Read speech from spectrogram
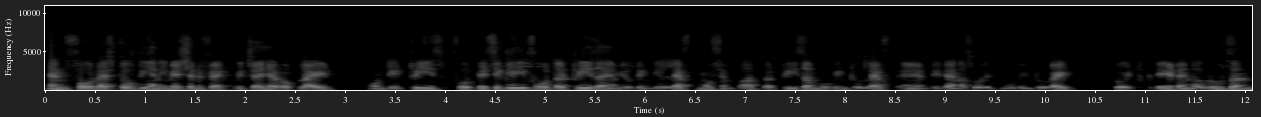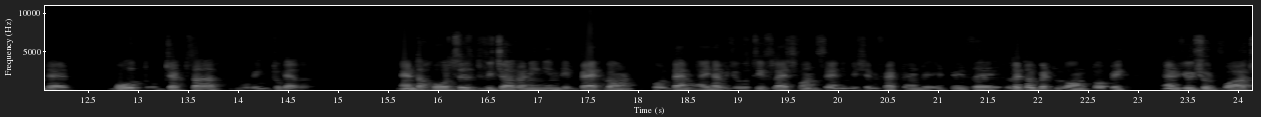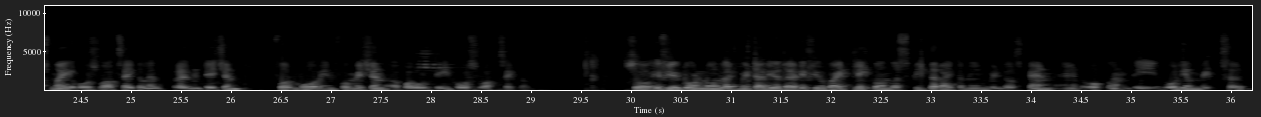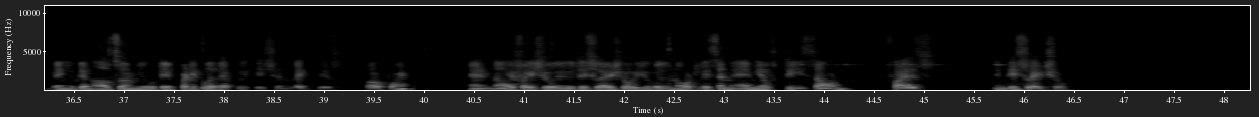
And for rest of the animation effect which I have applied on the trees for basically for the trees I am using the left motion path. The trees are moving to left and the dinosaur is moving to right. So it create an illusion that both objects are moving together and the horses which are running in the background for them I have used the flash once animation effect and it is a little bit long topic and you should watch my horse walk cycle presentation for more information about the horse walk cycle so if you don't know, let me tell you that if you right click on the speaker icon in Windows 10 and open the volume mixer, then you can also mute a particular application like this PowerPoint. And now if I show you the slideshow, you will not listen any of the sound files in this slideshow.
